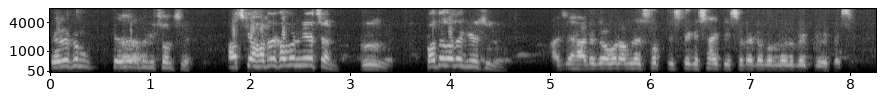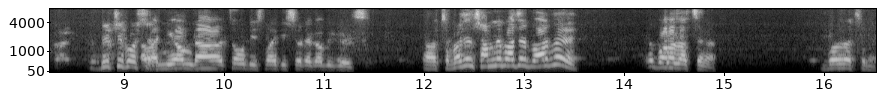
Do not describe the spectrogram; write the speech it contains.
এরকম কেজির বিক্রি চলছে। আজকে হাটের খবর নিয়েছেন? হুম। কত কত গিয়েছিল? আচ্ছা হাটে খবর আপনার ছত্রিশ থেকে সাঁত্রিশশো টাকা পর্যন্ত বিক্রি হইতেছে। বিক্রি আবার নিয়মটা চৌত্রিশ পঁয়ত্রিশশো টাকা বিক্রি হয়েছে আচ্ছা বাজার সামনে বাজার বাড়বে? বলা যাচ্ছে না। বলা যাচ্ছে না।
